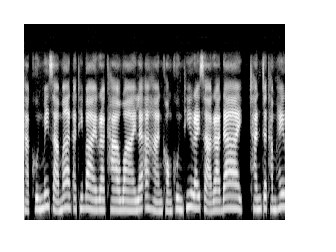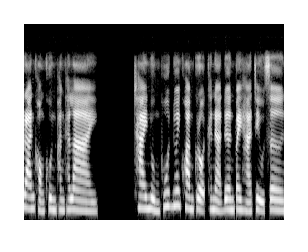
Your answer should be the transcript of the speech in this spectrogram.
หากคุณไม่สามารถอธิบายราคาไวน์และอาหารของคุณที่ไร้สาระได้ ฉันจะทำให้ร้านของคุณพังทลาย ชายหนุ่มพูดด้วยความโกรธขณะเดินไปหาจิวเซิน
